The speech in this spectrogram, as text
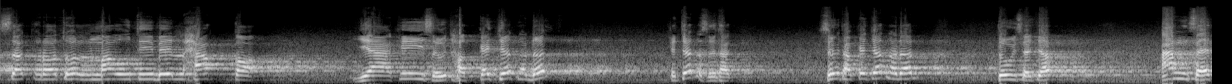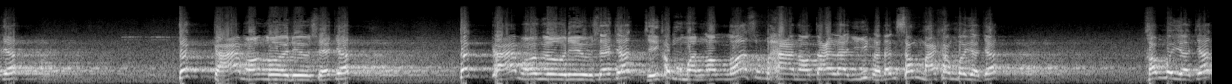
sakratul maut bil haqq. Và khi sự thật cái chết nó đến, cái chết là sự thật. Sự thật cái chết nó đến, tôi sẽ chết, anh sẽ chết, tất cả mọi người đều sẽ chết cả mọi người đều sẽ chết chỉ có một mình Allah subhanahu wa ta'ala duy nhất là đấng sống mãi không bao giờ chết không bao giờ chết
